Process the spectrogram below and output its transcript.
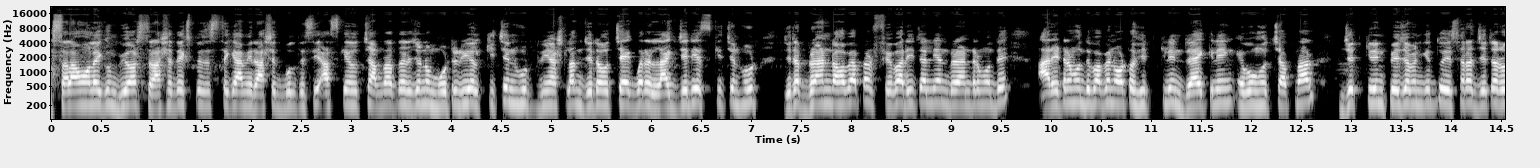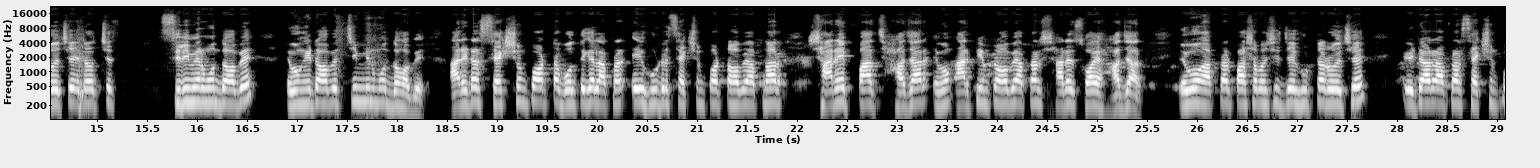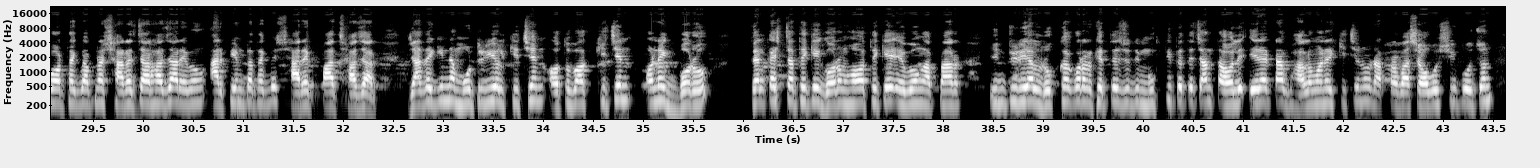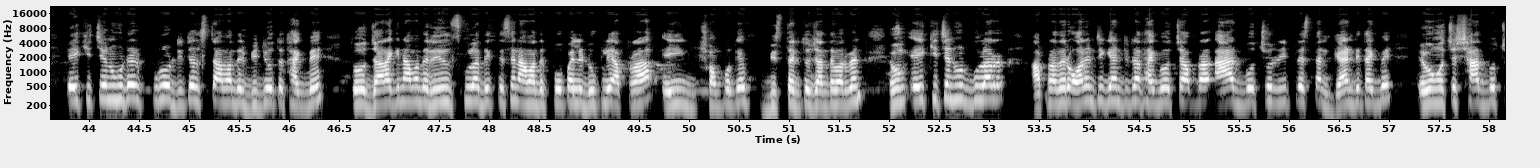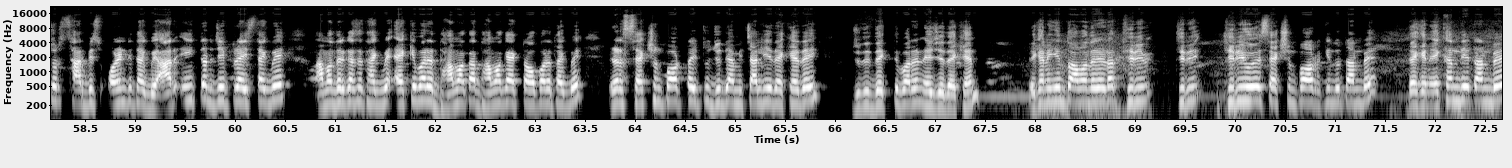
আসসালামু আলাইকুম viewers, Rashed express থেকে আমি রাশেদ বলতেছি। আজকে হচ্ছে আমরা আপনাদের জন্য মটেরিয়াল কিচেন হুড নিয়ে আসলাম, যেটা হচ্ছে একবারে লাক্সারিয়াস কিচেন হুড যেটা ব্র্যান্ড হবে আপনার ফেভার ইটালিয়ান ব্র্যান্ডের মধ্যে। আর এটার মধ্যে পাবেন auto heat clean dry clean এবং হচ্ছে আপনার জেট ক্লিন পেয়ে যাবেন। কিন্তু এছাড়া যেটা রয়েছে, এটা হচ্ছে সিলিমের মধ্যে হবে এবং এটা হবে চিম্মির মধ্যে হবে। আর এটার সেকশন পাওয়ারটা বলতে গেলে আপনার এই হুডের সেকশন পাওয়ারটা হবে আপনার সাড়ে পাঁচ হাজার এবং আরপিএমটা হবে আপনার সাড়ে ছয় হাজার। এবং আপনার পাশাপাশি যে হুডটা রয়েছে এটার আপনার সেকশন পাওয়ার থাকবে আপনার সাড়ে চার হাজার এবং আরপিএমটা থাকবে সাড়ে পাঁচ হাজার। যাদের কিনা মটেরিয়াল কিচেন অথবা কিচেন অনেক বড় তেলকাশটা থেকে, গরম হওয়া থেকে এবং আপনার ইন্টেরিয়াল রক্ষা করার ক্ষেত্রে যদি মুক্তি পেতে চান, তাহলে এর একটা ভালো মানের কিচেন হুড আপনার বাসায় অবশ্যই প্রয়োজন। এই কিচেন হুডের পুরো ডিটেলসটা আমাদের ভিডিওতে থাকবে। তো যারা কিনা আমাদের রিলসগুলো দেখতেছেন, আমাদের প্রোফাইলে ঢুকলে আপনারা এই সম্পর্কে বিস্তারিত জানতে পারবেন। এবং এই কিচেন হুডগুলার আপনাদের ওয়ারেন্টি গ্যারান্টিটা থাকবে হচ্ছে আপনার আট বছর রিপ্লেসমেন্ট গ্যারান্টি থাকবে এবং হচ্ছে সাত বছর সার্ভিস ওয়ারেন্টি থাকবে। আর এইটার যে প্রাইস থাকবে, আমাদের কাছে থাকবে একেবারে ধামাকা ধামাকা একটা অফারে থাকবে। এটার সেকশন পাওয়ারটা একটু যদি আমি চালিয়ে দেখে দেই, যদি দেখতে পারেন, এই যে দেখেন, এখানে কিন্তু আমাদের এটা three three three way suction power কিন্তু টানবে। দেখেন, এখান দিয়ে টানবে,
